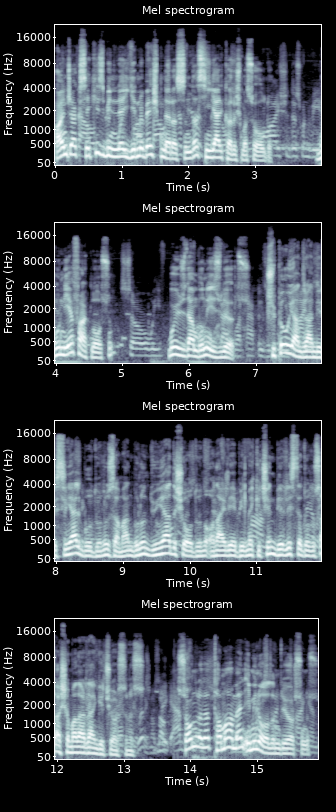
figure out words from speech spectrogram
Ancak 8 bin ile 25 bin arasında sinyal karışması oldu. Bu niye farklı olsun? Bu yüzden bunu izliyoruz. Şüphe uyandıran bir sinyal bulduğunuz zaman bunun dünya dışı olduğunu onaylayabilmek için bir liste dolusu aşamalardan geçiyorsunuz. Sonra da tamamen emin olalım diyorsunuz.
